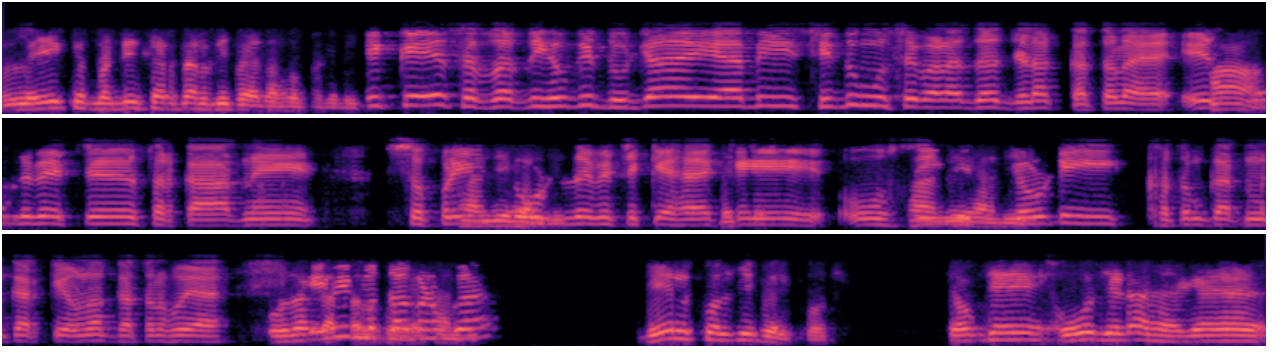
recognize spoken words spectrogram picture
ਲਈ ਇੱਕ ਵੱਡੀ ਸਰਦਰਦੀ ਪੈਦਾ ਹੋ ਸਕਦੀ ਇੱਕ ਇਹ ਸਰਦਰਦੀ ਹੋਊਗੀ ਦੂਜਾ ਇਹ ਹੈ ਵੀ ਸਿੱਧੂ ਮੂਸੇਵਾਲਾ ਦਾ ਜਿਹੜਾ ਕਤਲ ਹੈ ਇਸ। ਸੰਬੰਧ ਵਿੱਚ ਸਰਕਾਰ ਨੇ ਸੁਪਰੀਮ ਕੋਰਟ। ਦੇ ਵਿੱਚ ਕਿਹਾ ਕਿ ਉਸ ਦੀ। ਸਿਕਿਉਰਿਟੀ ਖਤਮ ਕਰਨ ਕਰਕੇ ਉਹਨਾਂ ਦਾ ਕਤਲ ਹੋਇਆ ਉਹਦਾ ਇਹ ਵੀ ਮੁੱਦਾ ਬਣੂਗਾ। ਬਿਲਕੁਲ ਜੀ ਬਿਲਕੁਲ ਕਿਉਂਕਿ ਉਹ ਜਿਹੜਾ ਹੈਗਾ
